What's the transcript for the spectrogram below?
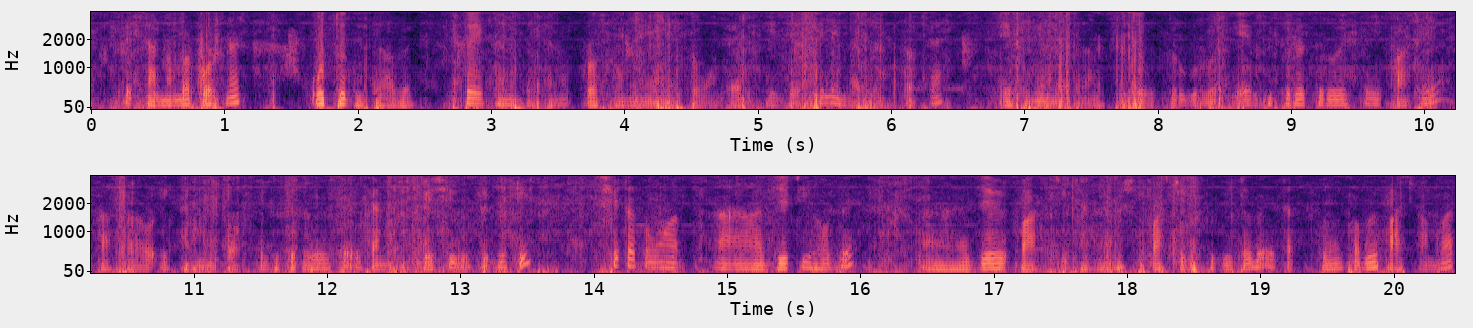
এক থেকে চার নম্বর প্রশ্নের উত্তর দিতে হবে। তো এখানে দেখেন, প্রথমে তোমাদের এই যে সিলিন্ডার ব্যাংক আছে, এই সিলিন্ডার ব্যাংকের যে উত্তরগুলো, এর ভিতরে তো রয়েছে এই পাঠে। তাছাড়াও এখানে বক্সের ভিতরে রয়েছে, এখানে বেশি উত্তর যেটি সেটা তোমার যেটি হবে যে পাঁচটি এখানে হবে সেই পাঁচটি উত্তর দিতে হবে। এটা তুমি পাবে পাঁচ নাম্বার।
